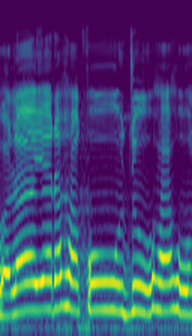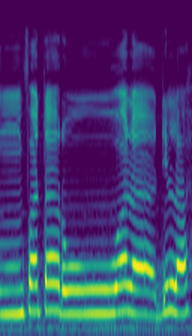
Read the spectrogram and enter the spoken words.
wala yarhaqu wujuhahum fataru wala dillah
